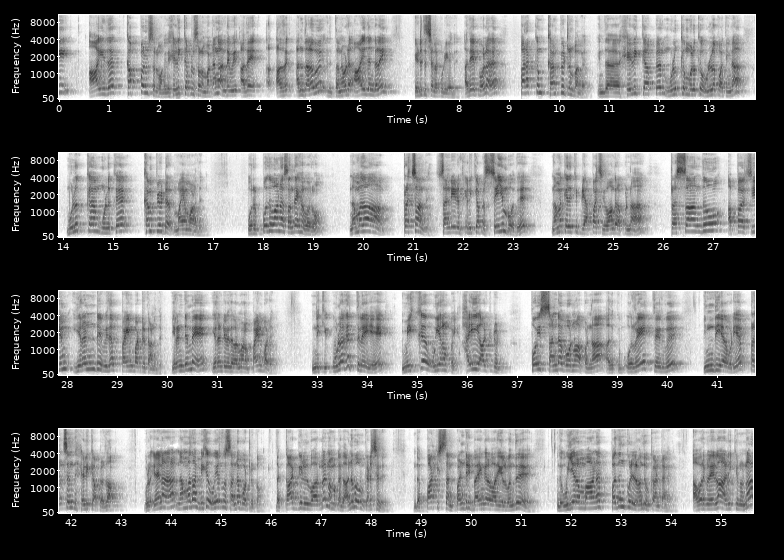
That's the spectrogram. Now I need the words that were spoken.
ஆயுத கப்பல்னு சொல்லுவாங்க. இது ஹெலிகாப்டர் சொல்ல மாட்டாங்க. அந்த அதை அதை அந்த அளவு இது தன்னோட ஆயுதங்களை எடுத்து செல்லக்கூடியது. அதே போல் பறக்கும் கம்ப்யூட்டர்பாங்க இந்த ஹெலிகாப்டர் முழுக்க முழுக்க உள்ளே பார்த்தீங்கன்னா முழுக்க முழுக்க கம்ப்யூட்டர் மயமானது. ஒரு பொதுவான சந்தேகம் வரும். நம்ம தான் பிரசாந்த் சண்டையிடும் ஹெலிகாப்டர் செய்யும்போது நமக்கு எதுக்கு இப்படி அப்பாச்சி வாங்குறோம் அப்படின்னா பிரசாந்தும் அப்பாச்சியும் இரண்டு வித பயன்பாட்டிற்கானது. இரண்டுமே இரண்டு வித வருமானம் பயன்பாடு. இன்னைக்கு உலகத்திலேயே மிக உயரம் போய் ஹை ஆல்டிடியூட் போய் சண்டை போடணும் அப்படின்னா அதுக்கு ஒரே தேர்வு இந்தியாவுடைய பிரச்சந்த் ஹெலிகாப்டர் தான். உல ஏன்னா நம்ம தான் மிக உயர்ந்த சண்டை போட்டிருக்கோம். இந்த காட்கில் வாரில் நமக்கு அந்த அனுபவம் கிடைச்சது. இந்த பாகிஸ்தான் பன்றி பயங்கரவாதிகள் வந்து இந்த உயரமான பதுங்குழியில் வந்து உட்காந்துட்டாங்க அவர்களெல்லாம் அழிக்கணும்னா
